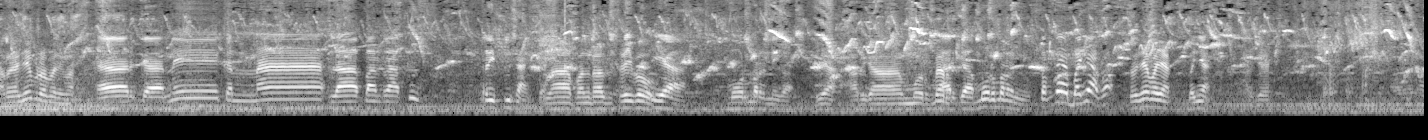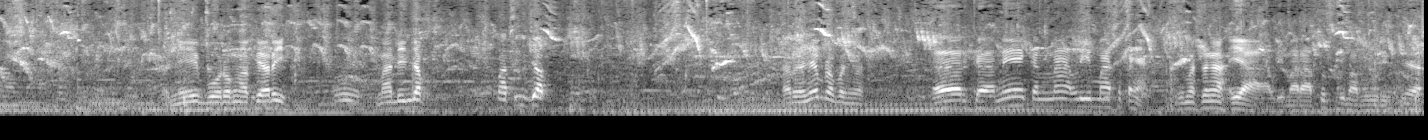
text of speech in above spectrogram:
Harganya berapa nih mas? Harganya kena 800 ribu saja. 800 ribu. Iya, murmer nih kok. Ya, harga murmer. Harga murmer nih. Stoknya banyak kok. Soalnya banyak. Banyak. Oke. Ini burung aviari. Hmm. Madinjak. Mati hijab. Harganya berapa nih mas? Harganya kena lima setengah. Lima setengah. Iya, 550 ribu. Ya.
